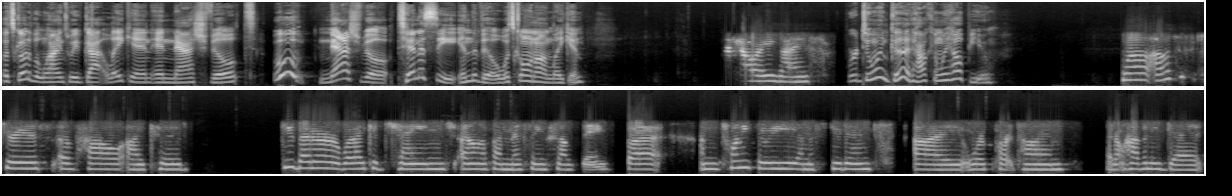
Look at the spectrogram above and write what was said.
Let's go to the lines. We've got Lakin in Nashville. T- Ooh, Nashville, Tennessee, in the Ville. What's going on, Lakin? How are you guys? We're doing good. How can we help you? Well, I was just curious of how I could do better or what I could change. I don't know if I'm missing something, but I'm 23. I'm a student. I work part time. I don't have any debt.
